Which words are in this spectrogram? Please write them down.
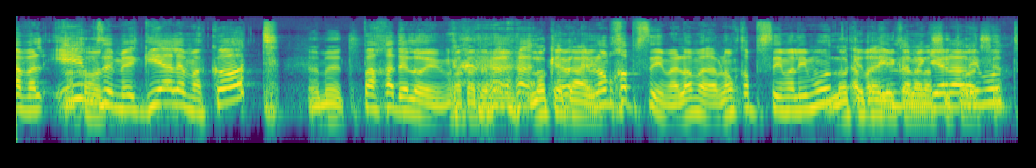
אבל אם נכון. זה מגיע למכות, אמת. פחד אלוהים. פחד אלוהים. לא כדאי. הם לא מחפשים, אני לא אומר, הם לא מחפשים אלימות, לא אבל אם זה מגיע. לאלימות...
